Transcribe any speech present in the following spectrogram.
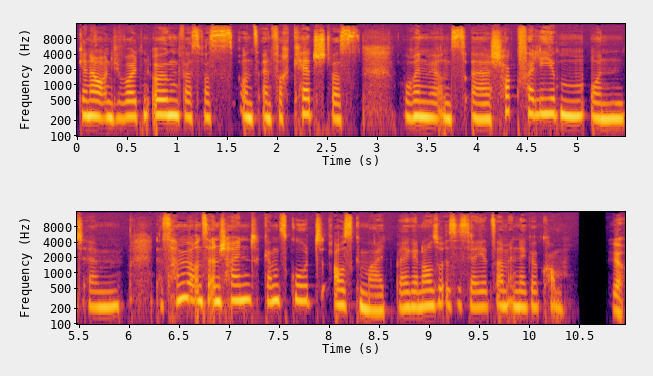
Genau, und wir wollten irgendwas, was uns einfach catcht, was, worin wir uns äh, Schock verlieben. Und ähm, das haben wir uns anscheinend ganz gut ausgemalt, weil genauso ist es ja jetzt am Ende gekommen. Ja.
